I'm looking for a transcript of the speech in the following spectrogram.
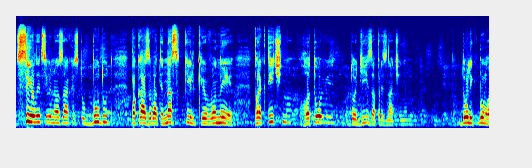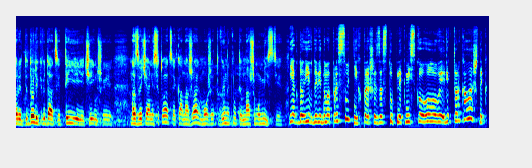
сили цивільного захисту будуть показувати, наскільки вони практично готові до дій за призначенням. До, будемо говорити, до ліквідації тієї чи іншої надзвичайної ситуації, яка, на жаль, може виникнути в нашому місті. Як довів до відома присутніх, перший заступник міського голови Віктор Калашник,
